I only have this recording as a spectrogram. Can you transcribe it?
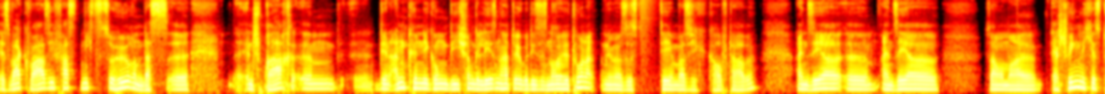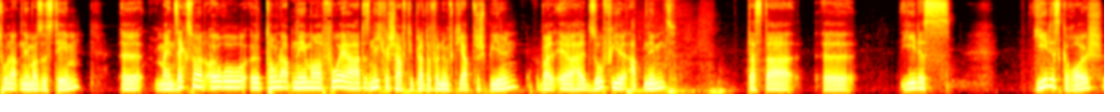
Es war quasi fast nichts zu hören. Das äh, entsprach ähm, äh, den Ankündigungen, die ich schon gelesen hatte über dieses neue Tonabnehmersystem, was ich gekauft habe. Ein sehr, äh, ein sehr, sagen wir mal, erschwingliches Tonabnehmersystem. Äh, mein 600 Euro äh, Tonabnehmer vorher hat es nicht geschafft, die Platte vernünftig abzuspielen, weil er halt so viel abnimmt, dass da äh, jedes jedes Geräusch,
